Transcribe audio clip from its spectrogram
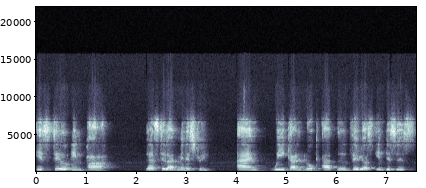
is still in power. They're still administering, and we can look at the various indices:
